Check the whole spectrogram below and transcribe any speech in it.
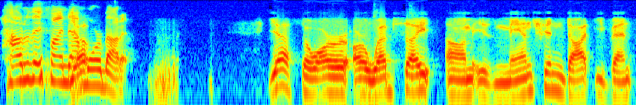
how do they find out yep. more about it? Yeah so our, our website um, is mansion.events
